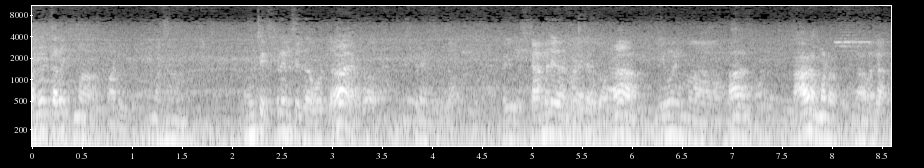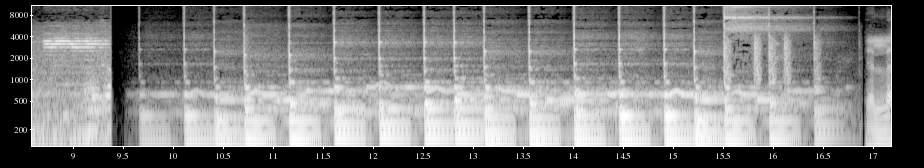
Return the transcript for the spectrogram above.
ಒಂದೇ ತಾರೀಕು ಮಾಡಿದ್ವಿ. ಮುಂಚೆ ಎಕ್ಸ್ಪೀರಿಯನ್ಸ್ ಇದೆ ಹೋಟ್ಲ ಎಕ್ಸ್ಪೀರಿಯನ್ಸ್ ಇದೆ ಫ್ಯಾಮಿಲಿ ಮಾಡ್ತಾ ಇರೋದು ಹಾ. ನೀವು ನಿಮ್ಮ ನಾವೇ ಮಾಡೋದು. ಮಗ? ಎಲ್ಲ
